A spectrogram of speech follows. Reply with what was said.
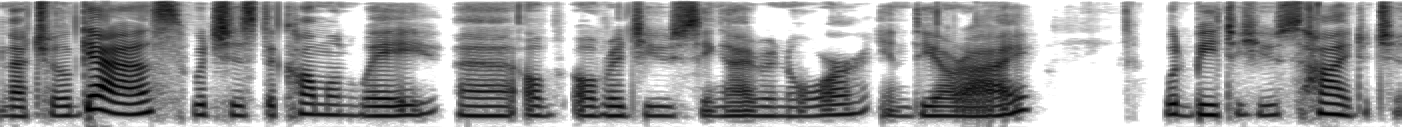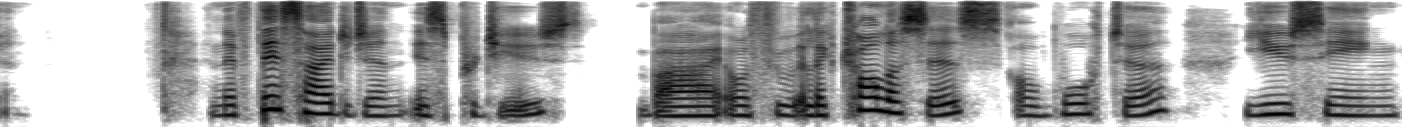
natural gas, which is the common way uh, of, of reducing iron ore in DRI, would be to use hydrogen. And if this hydrogen is produced by or through electrolysis of water using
